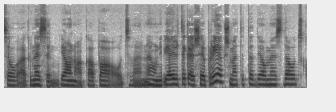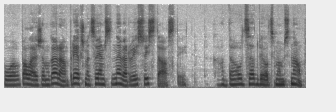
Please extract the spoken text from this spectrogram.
cilvēki nezina, jaunākā paudze. Un, ja ir tikai tikai šie priekšmeti, tad jau mēs daudz ko palaidām garām. Priekšmets viens nevar visu izstāstīt. Kā daudz atbildes mums nav.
